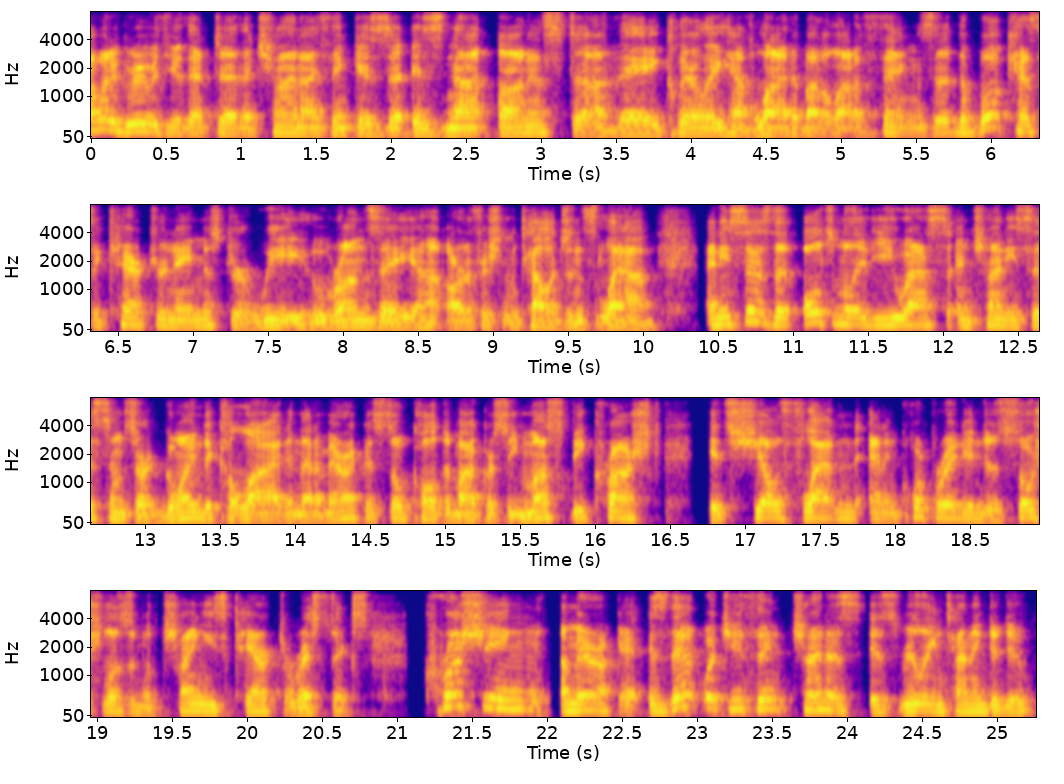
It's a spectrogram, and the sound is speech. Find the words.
I would agree with you that uh, that China, I think, is is not honest. Uh, they clearly have lied about a lot of things. Uh, the book has a character named Mr. Wee who runs a uh, artificial intelligence lab, and he says that ultimately the U.S. and Chinese systems are going to collide, and that America's so-called democracy must be crushed, its shell flattened, and incorporated into socialism with Chinese characteristics. Crushing America is that what you think China is, is really intending to do?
